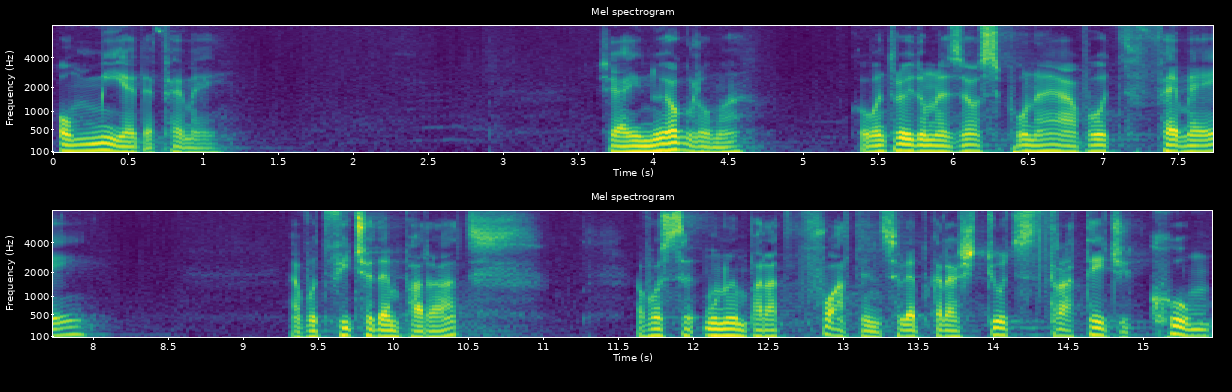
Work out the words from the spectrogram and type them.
o mie de femei. Și aici nu e o glumă. Cuvântul lui Dumnezeu spune, a avut femei, a avut fiice de împărat, a fost un împărat foarte înțelept care a știut strategic cum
